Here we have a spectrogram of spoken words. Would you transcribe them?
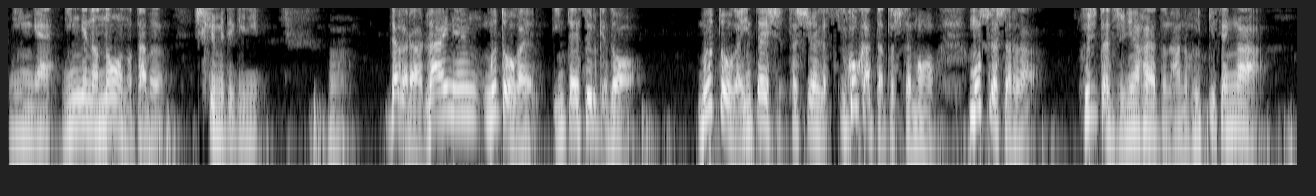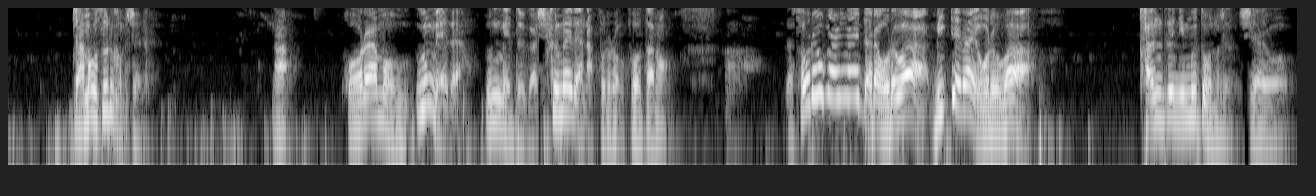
人間。人間の脳の多分、仕組み的に。うん。だから来年武藤が引退するけど、武藤が引退した試合がすごかったとしても、もしかしたら、藤田ジュニアハヤトのあの復帰戦が邪魔をするかもしれない。な。これはもう運命だよ。運命というか宿命だよな、プロ、プロターの。うんそれを考えたら俺は、見てない俺は、完全に武藤の試合を、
